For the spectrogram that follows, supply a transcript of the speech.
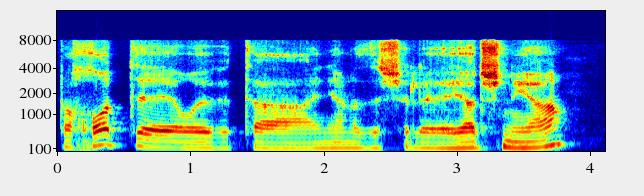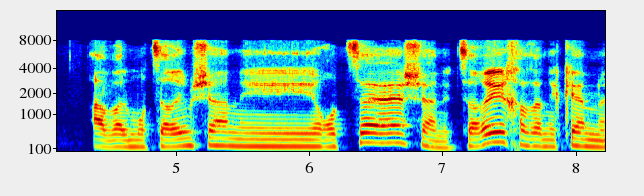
פחות אה, אוהב את העניין הזה של יד שנייה. אבל מוצרים שאני רוצה, שאני צריך, אז אני כן אה,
